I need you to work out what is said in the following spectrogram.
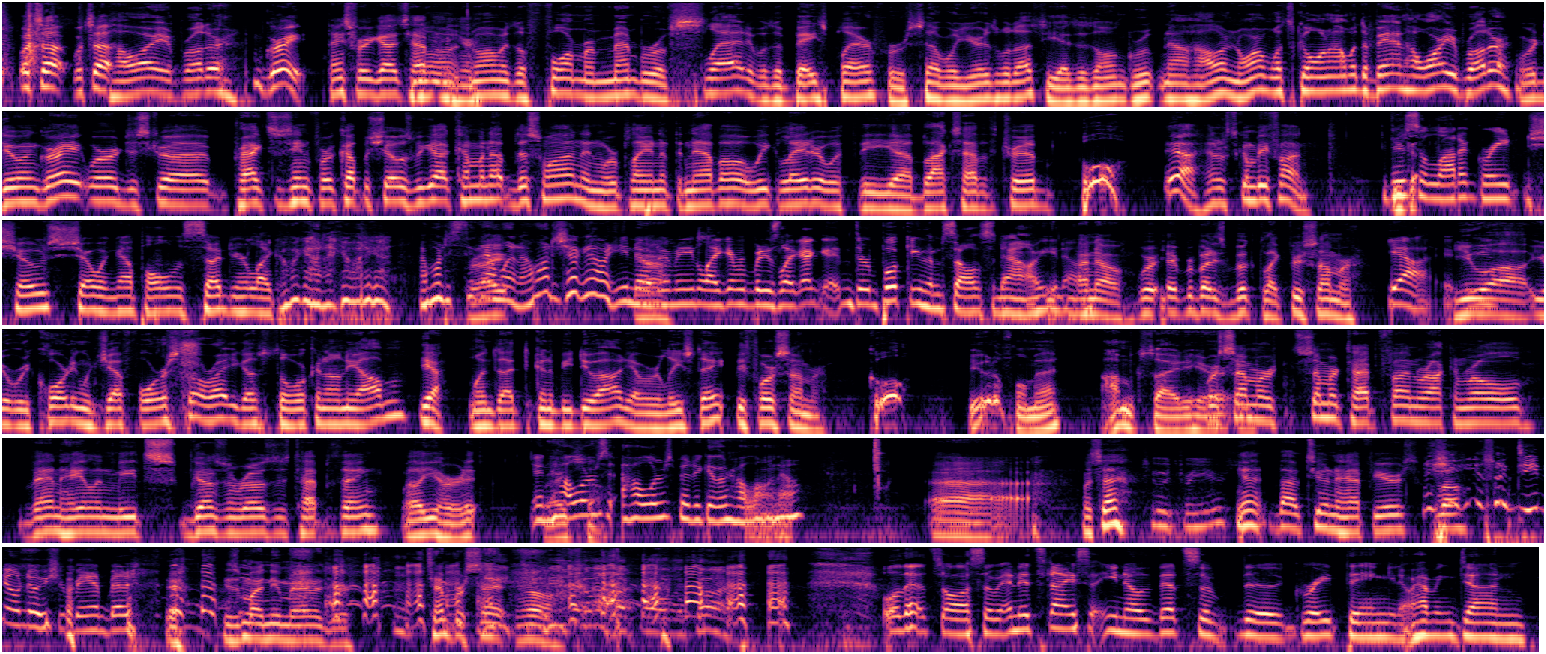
What's up? What's up? How are you, brother? I'm great. Thanks for you guys having Norm, me here. Norm is a former member of Sled. It was a bass player for several years with us. He has his own group now, Howler. Norm, what's going on with the band? How are you, brother? We're doing great. We're just uh, practicing for a couple shows we got coming up. This one, and we're playing at the Navajo a week later with the uh, Black Sabbath Trib. Cool. Yeah, it's going to be fun. There's a lot of great shows showing up. All of a sudden, you're like, "Oh my god, I want to, I want to see that Right. one. I want to check out." You know what I mean? Like everybody's like, I, they're booking themselves now. You know? I know. We're, everybody's booked like through summer. Yeah. You uh, you're recording with Jeff Forrest still, right? You guys still working on the album? Yeah. When's that going to be due out? You have a release date? Before summer. Cool. Beautiful, man. I'm excited to hear We're it. summer summer type fun rock and roll. Van Halen meets Guns N' Roses type of thing. Well, you heard it. and Right, Howler's so- Howler's been together how long now? What's that? Two or three years? Yeah, about two and a half years. Well, Dino knows your band better. yeah, he's my new manager. Ten percent. Oh. all the time. Well, that's awesome, and it's nice. You know, that's a, the great thing. You know, having done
